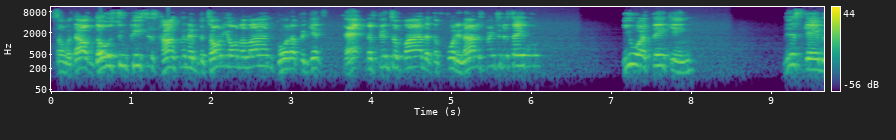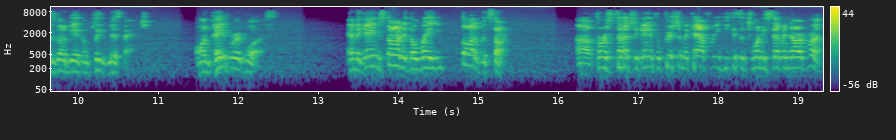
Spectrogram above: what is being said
So without those two pieces, Conklin and Bitonio on the line, going up against that defensive line that the 49ers bring to the table, you are thinking this game is going to be a complete mismatch. On paper, it was. And the game started the way you thought it would start. Uh, first touch of the game for Christian McCaffrey, he gets a 27-yard run.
